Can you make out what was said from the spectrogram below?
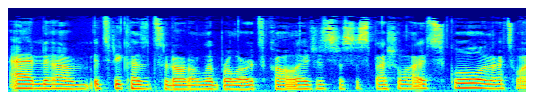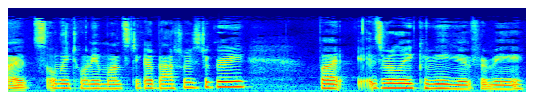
and um, it's because it's not a liberal arts college. It's just a specialized school and that's why it's only 20 months to get a bachelor's degree. But it's really convenient for me.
